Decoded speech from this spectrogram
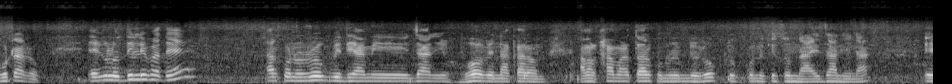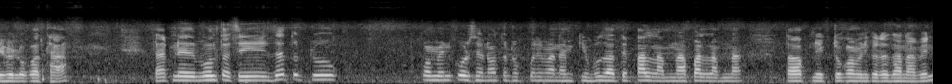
গোটা রোগ, এগুলো দিল্লি বাদে আর কোনো রোগ বিধি আমি জানি হবে না, কারণ আমার খামার তো আর কোনো এমনি রোগ টোগ কোনো কিছু নাই, জানি না, এই হলো কথা। তা আপনি বলতেছি, যতটুক কমেন্ট করছেন, অতটুকু পরিমাণে আমি কি বোঝাতে পারলাম না পারলাম না, তাও আপনি একটু কমেন্ট করে জানাবেন।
